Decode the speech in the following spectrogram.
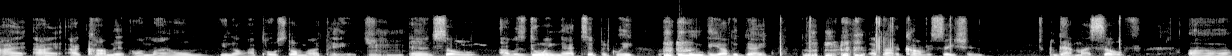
I, I I comment on my own, you know, I post on my page. Mhm. And so I was doing that typically the other day about a conversation that myself, uh,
